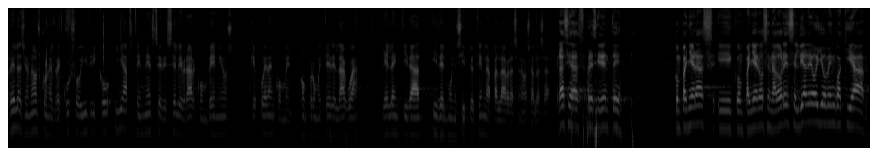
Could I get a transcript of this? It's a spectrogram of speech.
relacionados con el recurso hídrico y abstenerse de celebrar convenios que puedan comprometer el agua de la entidad y del municipio. Tiene la palabra, senador Salazar. Gracias, presidente. Compañeras y compañeros senadores, el día de hoy yo vengo aquí a,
